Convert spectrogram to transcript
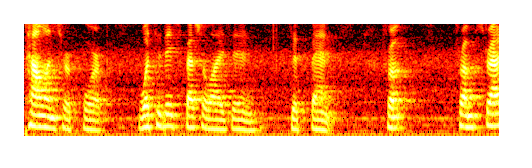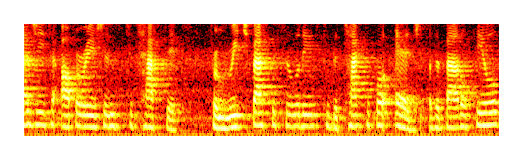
Palantir Corp. What do they specialize in? Defense. From from strategy to operations to tactics, from reach-back facilities to the tactical edge of the battlefield,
